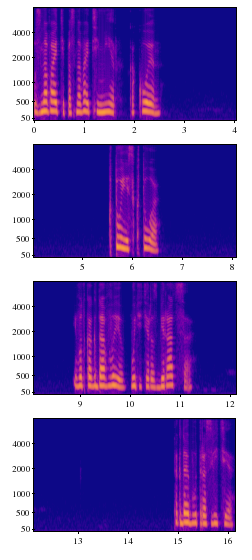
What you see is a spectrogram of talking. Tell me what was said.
Узнавайте, познавайте мир, какой он. Кто есть кто. И вот когда вы будете разбираться, тогда и будет развитие.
